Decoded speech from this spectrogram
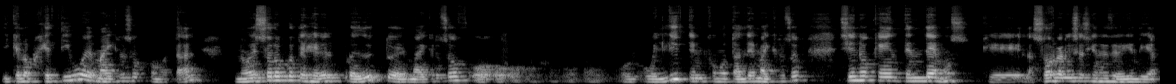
y que el objetivo de Microsoft como tal no es solo proteger el producto de Microsoft o, el ítem como tal de Microsoft, sino que entendemos que las organizaciones de hoy en día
